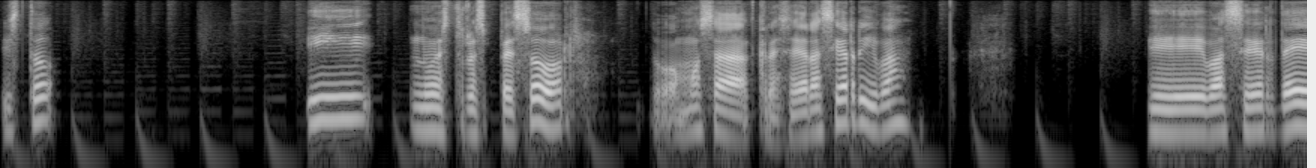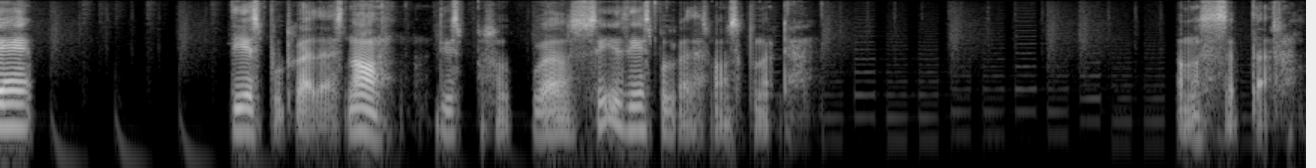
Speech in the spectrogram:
Listo. Y nuestro espesor lo vamos a crecer hacia arriba. Eh, va a ser de 10 pulgadas. No, 10 pulgadas. Sí, 10 pulgadas. Vamos a ponerle. Vamos a aceptar.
